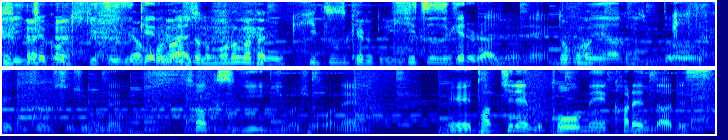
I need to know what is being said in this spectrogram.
う進捗を聞きい続けるラジオ。人の物語を聞き続けるといい。聞き続けるラジオね。どこまでこれはちょっと結構筋もね。さあ次行きましょうかね。えー、タッチネーム透明カレンダーです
